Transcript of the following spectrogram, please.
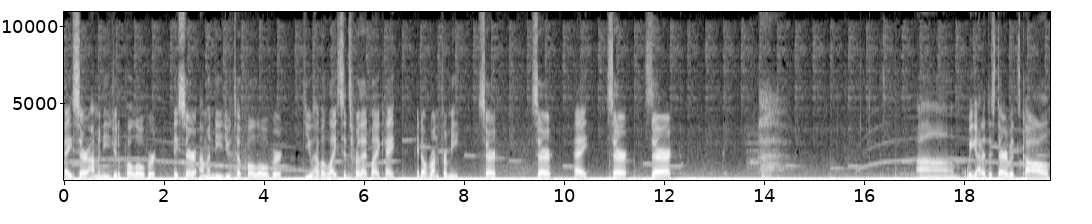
Hey, sir, I'm gonna need you to pull over. Hey, sir, I'm gonna need you to pull over. Do you have a license for that bike? Hey, hey, don't run from me, sir. Sir, hey, sir, sir. um, we got a disturbance call.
